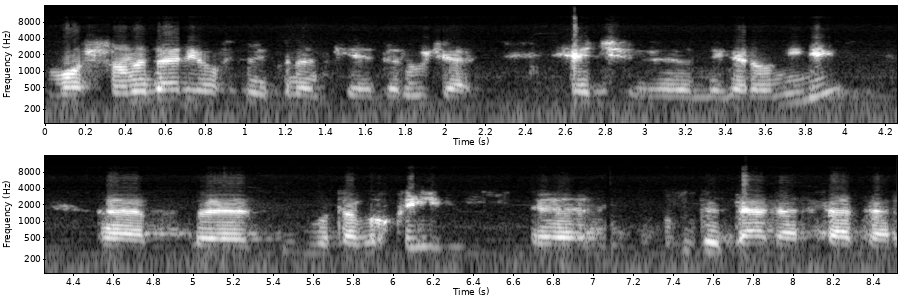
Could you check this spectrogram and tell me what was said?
ماشانه دریافت میکنند که در اوجه هیچ نگرانی نیست مطابقی د دد ارسد در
